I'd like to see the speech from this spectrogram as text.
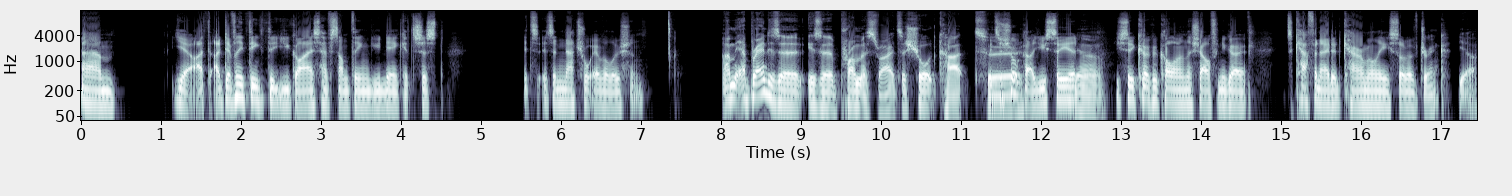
um, yeah, I, I definitely think that you guys have something unique. It's just, it's it's a natural evolution. I mean, a brand is a is a promise, right? It's a shortcut to. It's a shortcut. You see it, Yeah, you see Coca Cola on the shelf, and you go, it's a caffeinated, caramelly sort of drink, yeah.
